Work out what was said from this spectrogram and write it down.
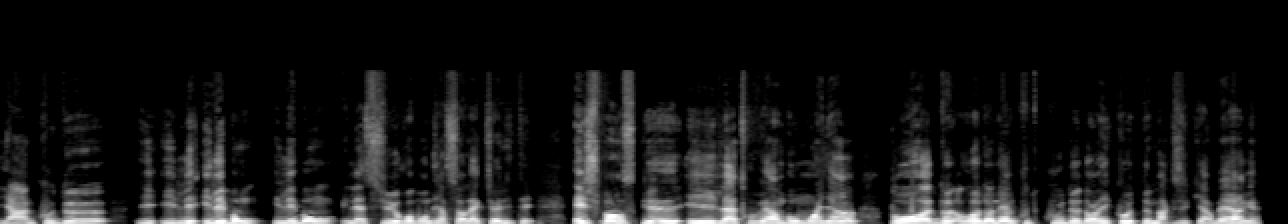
il y a un coup de il, est, bon, il est bon, il a su rebondir sur l'actualité. Et je pense qu'il a trouvé un bon moyen pour redonner un coup de coude dans les côtes de Mark Zuckerberg.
